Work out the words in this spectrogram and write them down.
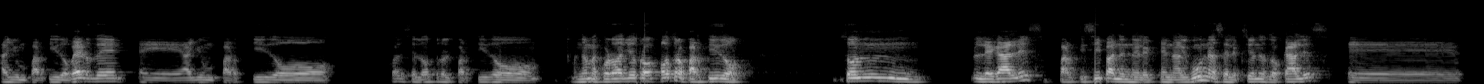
hay un partido verde, eh, hay un partido, ¿cuál es el otro? El partido, no me acuerdo, hay otro, otro partido. Son legales, participan en, en algunas elecciones locales. Eh,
